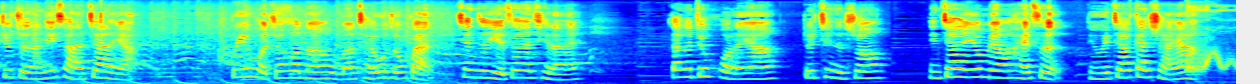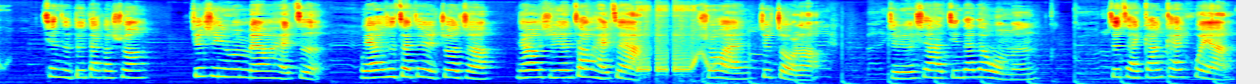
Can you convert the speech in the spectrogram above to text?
就准了 Lisa 的假了呀。不一会儿之后呢，我们财务总管倩子也站了起来，大哥就火了呀。对倩子说：“你家里又没有孩子，你回家干啥呀？”倩子对大哥说：“就是因为没有孩子，我要是在这里坐着，哪有时间照孩子呀？”说完就走了，只留下惊呆的我们。这才刚开会啊，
